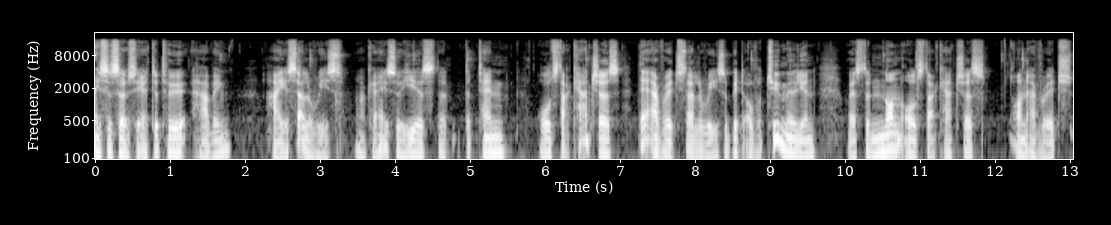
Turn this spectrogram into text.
is associated to having higher salaries. Okay, so here's the, the 10 all-star catchers, their average salary is a bit over 2 million, whereas the non-all-star catchers on average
